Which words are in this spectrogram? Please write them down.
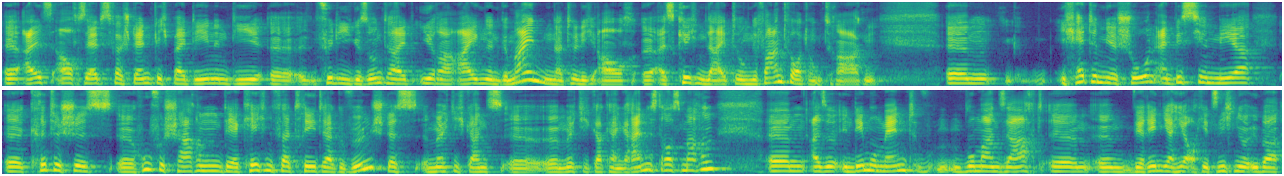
äh, als auch selbstverständlich bei denen, die äh, für die Gesundheit ihrer eigenen Gemeinden natürlich auch als Kirchenleitung eine Verantwortung tragen ich hätte mir schon ein bisschen mehr äh, kritisches äh, Hufescharren der Kirchenvertreter gewünscht. Das möchte ich ganz, äh, möchte ich gar kein Geheimnis draus machen. Ähm, also in dem Moment, wo man sagt, ähm, ähm, wir reden ja hier auch jetzt nicht nur über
